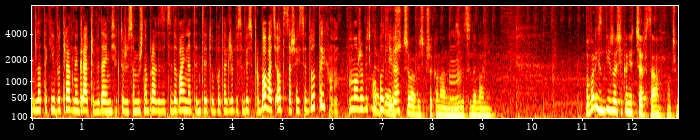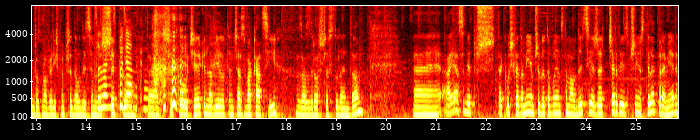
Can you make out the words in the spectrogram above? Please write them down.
dla takich wytrawnych graczy, wydaje mi się, którzy są już naprawdę zdecydowani na ten tytuł, bo tak, żeby sobie spróbować od za 600 zł, może być kłopotliwe. Nie, trzeba być przekonanym, mm. zdecydowanie. Powoli zbliża się koniec czerwca, o czym rozmawialiśmy przed audycją, Co że szybko, tak, szybko uciekł. Dla wielu ten czas wakacji, zazdroszczę studentom. E, a ja sobie tak uświadomiłem, przygotowując tę audycję, że czerwiec przyniósł tyle premier,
